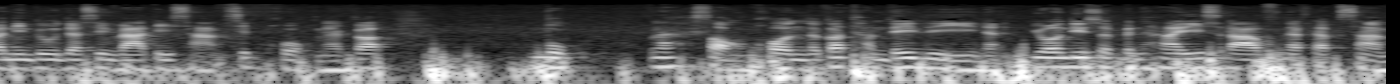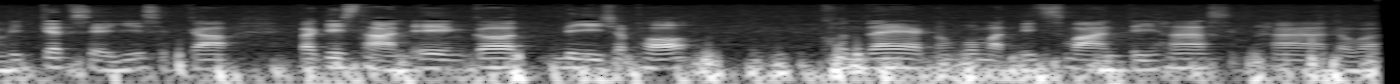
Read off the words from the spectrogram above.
วานินดูดาซินวาตี36นะก็บุกนะสองคนแล้วก็ทำได้ดีนะโยนดีสุดเป็นไฮสราฟนะครับสามวิกเก็ตเสีย 29ปากีสถานเองก็ดีเฉพาะคนแรกน้องโมมัดดิสวานตี 55 แต่ว่า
